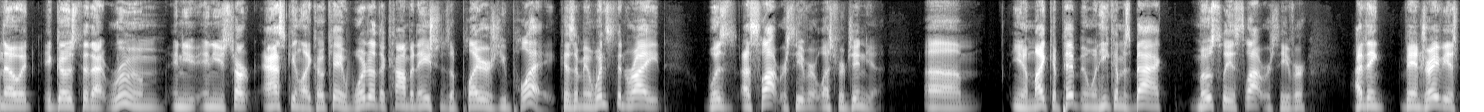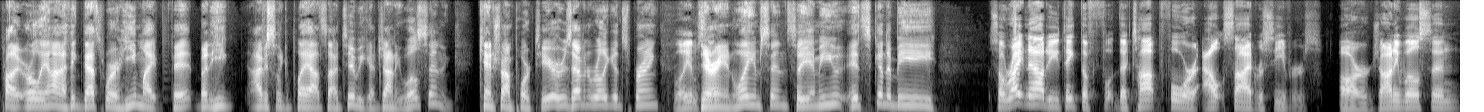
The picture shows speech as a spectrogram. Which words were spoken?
though, it, it goes to that room, and you and you start asking like, okay, what are the combinations of players you play? Because I mean, Winston Wright was a slot receiver at West Virginia. Um, you know, Mycah Pittman when he comes back, mostly a slot receiver. I think Vandrevius probably early on. I think that's where he might fit, but he obviously can play outside too. We got Johnny Wilson, and Kentron Poitier, who's having a really good spring. Williamson. Darion Williamson. So I mean, you, it's going to be So right now, do you think the the top four outside receivers are Johnny Wilson,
